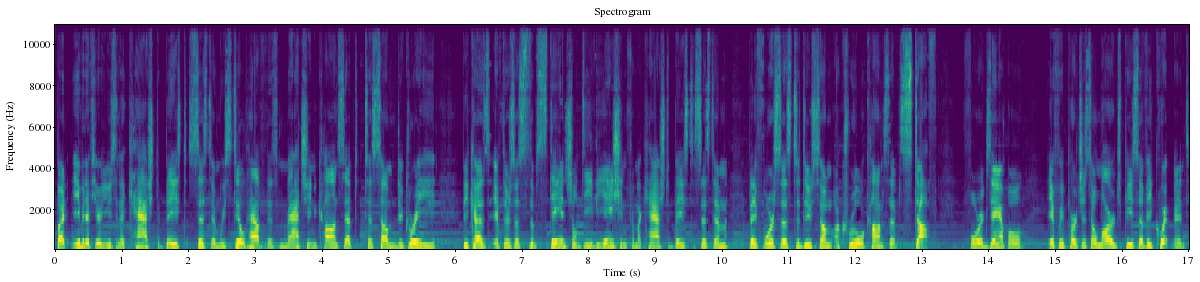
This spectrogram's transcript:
But even if you're using a cash-based system, we still have this matching concept to some degree because if there's a substantial deviation from a cash-based system, they force us to do some accrual concept stuff. For example, if we purchase a large piece of equipment,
